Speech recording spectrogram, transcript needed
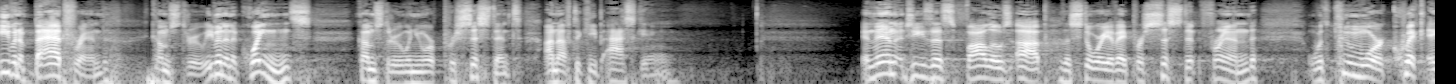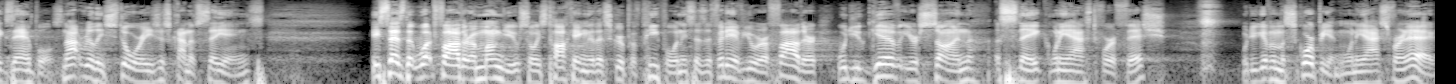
Even a bad friend comes through, even an acquaintance comes through when you are persistent enough to keep asking. And then Jesus follows up the story of a persistent friend with two more quick examples. Not really stories, just kind of sayings. He says that what father among you, so he's talking to this group of people, and he says, If any of you are a father, would you give your son a snake when he asked for a fish? Would you give him a scorpion when he asked for an egg?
